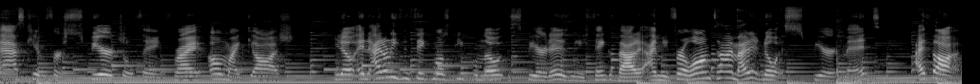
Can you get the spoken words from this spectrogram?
ask him for spiritual things, right? Oh my gosh. You know, and I don't even think most people know what the spirit is when you think about it. I mean, for a long time, I didn't know what spirit meant. I thought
